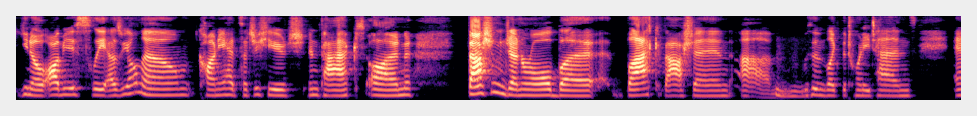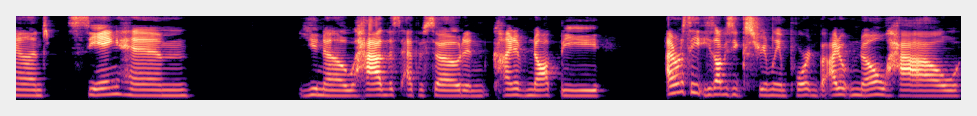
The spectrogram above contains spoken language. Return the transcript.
you know obviously as we all know kanye had such a huge impact on fashion in general but black fashion um mm-hmm. within like the 2010s and seeing him you know have this episode and kind of not be i don't want to say he's obviously extremely important but i don't know how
